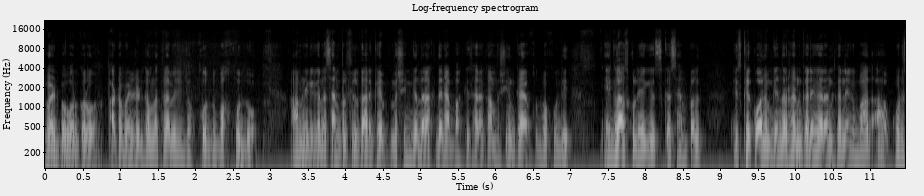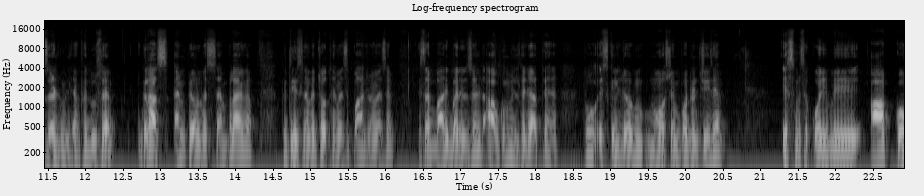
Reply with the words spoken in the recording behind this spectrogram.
वर्ड पर गौर करो ऑटोमेटेड का मतलब है जी जो खुद ब खुद हो। आपने क्या करना सैंपल फिल करके मशीन के अंदर रख देना, बाकी सारा काम मशीन का है, खुद ब खुद ही एक ग्लास को लेगी उसका सैंपल इसके कॉलम के अंदर रन करेगा रन करने के बाद आपको रिज़ल्ट मिल जाएगा। फिर दूसरे ग्लास एम्प्योर में सैंपल आएगा, फिर तीसरे में, चौथे में से, पाँचवें में से, इस तरह बारी बारी रिज़ल्ट आपको मिलते जाते हैं। तो इसके लिए जो मोस्ट इंपॉर्टेंट चीज़ है, इसमें से कोई भी आपको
